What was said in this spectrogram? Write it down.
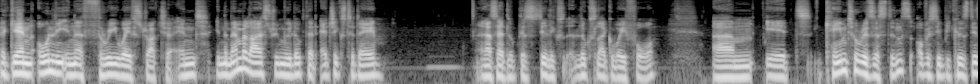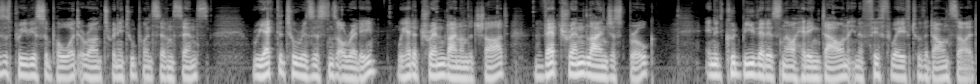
again, only in a three wave structure. And in the member live stream, we looked at AGIX today. And I said, look, this still looks like a wave four. Um, it came to resistance, obviously because this is previous support around 22.7 cents. Reacted to resistance already. We had a trend line on the chart. That trend line just broke. And it could be that it's now heading down in a fifth wave to the downside.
